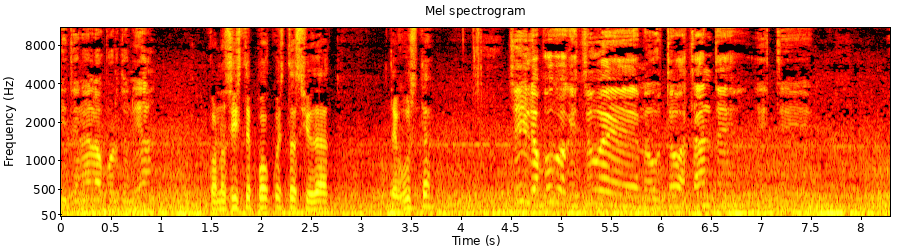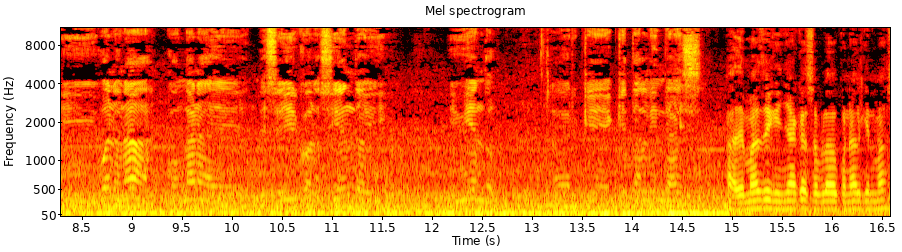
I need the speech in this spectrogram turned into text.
y tener la oportunidad. ¿Conociste poco esta ciudad? ¿Te gusta? Sí, lo poco que estuve me gustó bastante. Este, y bueno, nada, con ganas de, de seguir conociendo y, y viendo a ver qué, qué tan linda es. Además de Guiñac, ¿has hablado con alguien más?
